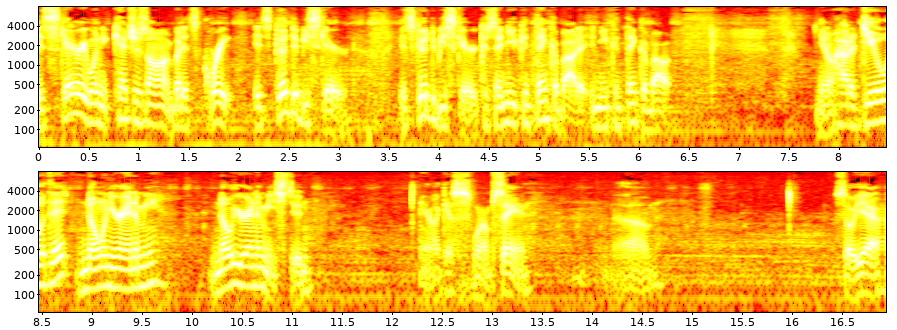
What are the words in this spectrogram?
it's scary when it catches on, but it's great. It's good to be scared. It's good to be scared because then you can think about it, and you can think about you know how to deal with it, knowing your enemy, know your enemies, dude. You know, I guess that's what I'm saying. Um, so yeah,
